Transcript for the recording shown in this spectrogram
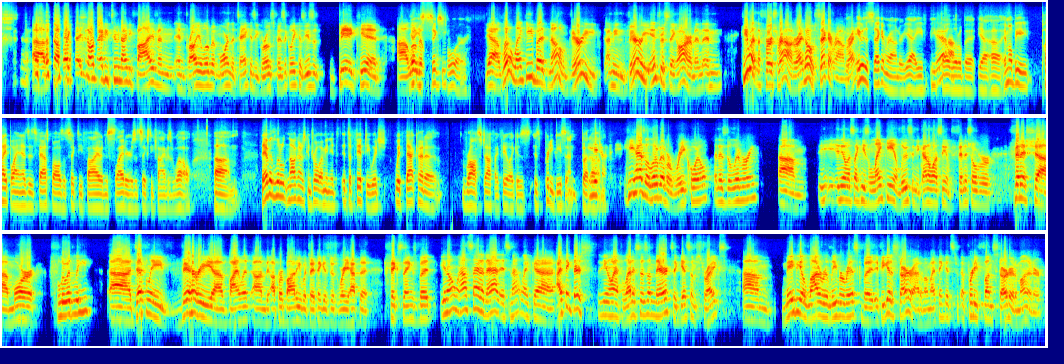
uh, so like, you know, 92, 95, and, and probably a little bit more in the tank as he grows physically because he's a big kid. Uh, a little yeah, bit six four. Yeah, a little lanky, but no, very. I mean, very interesting arm, and and he went in the first round, right? No, second round, right? He was a second rounder. Yeah, he he yeah. fell a little bit. Yeah, uh, MLB pipeline has his fastball is a 65 and his slider is a 65 as well. Um, they have a little knock on his control. I mean, it's it's a 50, which with that kind of raw stuff, I feel like is is pretty decent. But um, yeah, he has a little bit of a recoil in his delivery. Um, he, you know, it's like he's lanky and loose, and you kind of want to see him finish over, finish uh, more fluidly. Uh, definitely very uh, violent on the upper body, which I think is just where you have to fix things. But you know, outside of that, it's not like uh, I think there's you know athleticism there to get some strikes. Um, maybe a lot of reliever risk, but if you get a starter out of him, I think it's a pretty fun starter to monitor.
